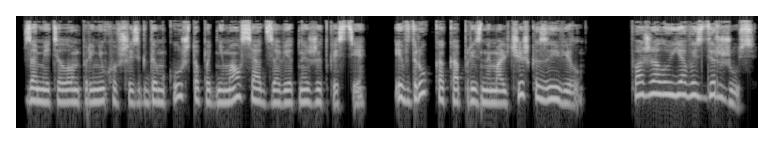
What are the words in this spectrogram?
— заметил он, принюхавшись к дымку, что поднимался от заветной жидкости, и вдруг, как капризный мальчишка, заявил «Пожалуй, я воздержусь»,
